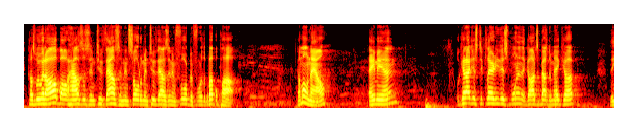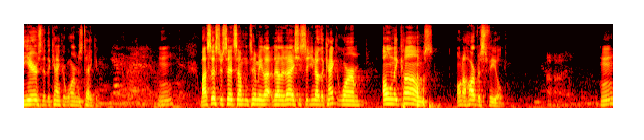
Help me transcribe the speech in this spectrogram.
Because we would all bought houses in 2000 and sold them in 2004 before the bubble pop. Come on now. Amen. Well, can I just declare to you this morning that God's about to make up the years that the cankerworm has taken? Hmm? My sister said something to me the other day. She said, You know, the cankerworm only comes on a harvest field. Hmm?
